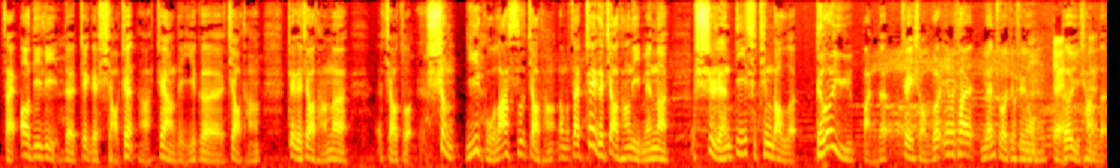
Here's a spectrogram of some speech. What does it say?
在奥地利的这个小镇啊，这样的一个教堂。这个教堂呢叫做圣尼古拉斯教堂。那么在这个教堂里面呢，世人第一次听到了德语版的这首歌，因为它原作就是用德语唱的。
